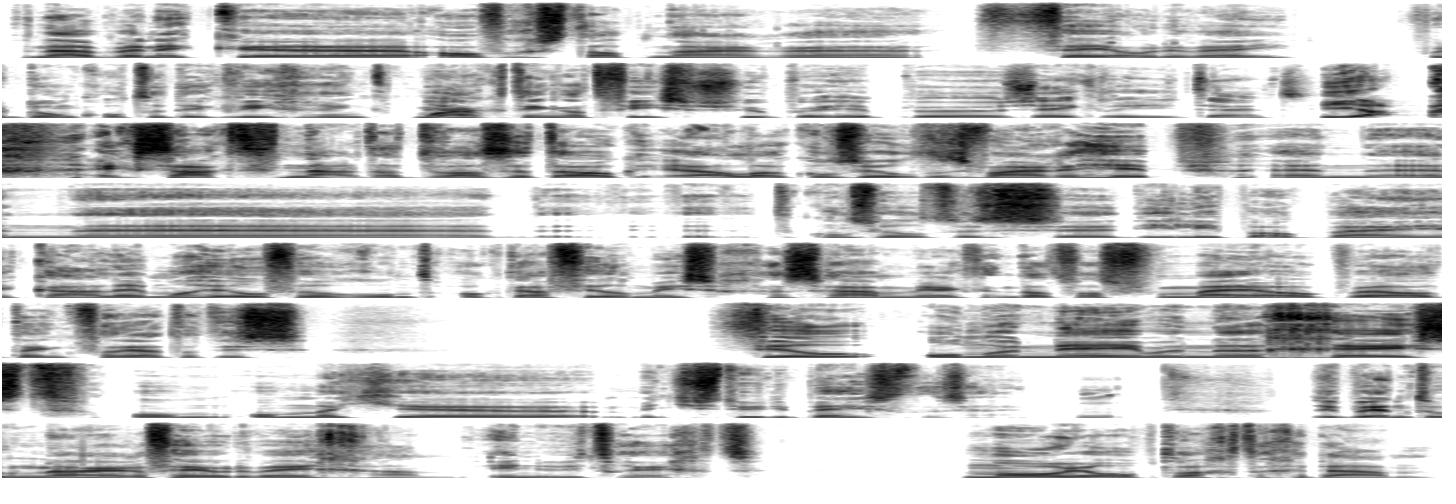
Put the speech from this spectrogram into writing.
Daarna ben ik eh, overgestapt naar eh, VODW voor Donkel te Dick Wiegerink, marketingadvies. Super hip, eh, zeker in die tijd. Ja, exact. Nou, dat was het ook. Alle consultants waren hip. En, en eh, de, consultants eh, die liepen ook bij KLM al heel veel rond. Ook daar veel mee gaan samenwerken. En dat was voor mij ook wel, ik denk van ja, dat is veel ondernemende geest om, om met, je, met je studie bezig te zijn. Hm. Dus ik ben toen naar VODW gegaan in Utrecht. Mooie opdrachten gedaan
